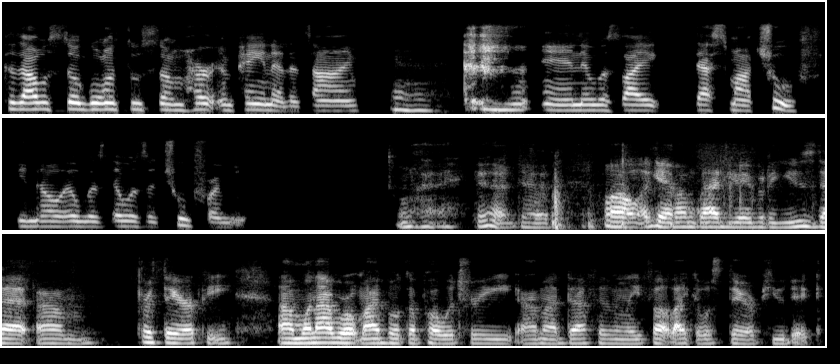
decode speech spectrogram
because I was still going through some hurt and pain at the time, hmm and it was like that's my truth. You know, it was it was a truth for me. Okay, good, good. Well, again, I'm glad you're able to use that um, for therapy. Um, when I wrote my book of poetry, um, I definitely felt like it was therapeutic.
